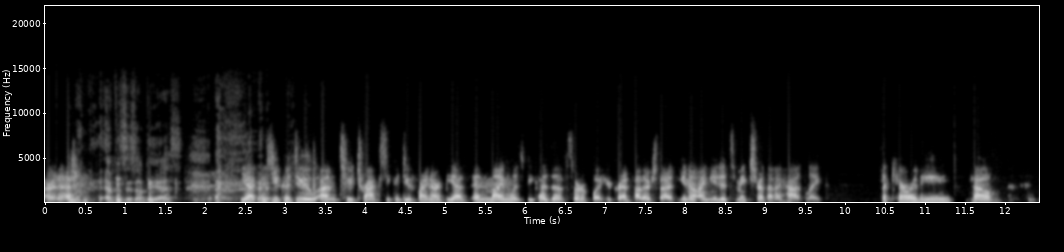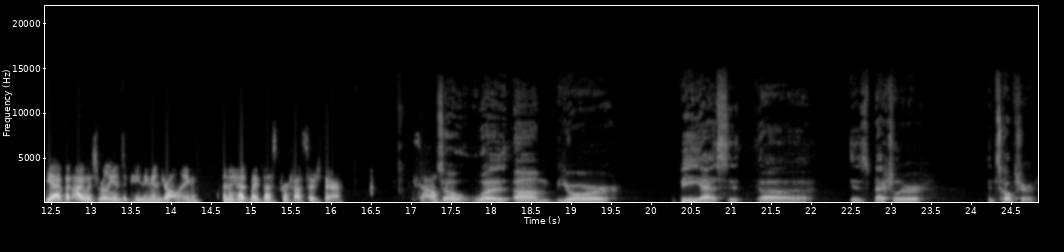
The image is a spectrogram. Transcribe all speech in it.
art ed. Emphasis on BS. yeah, because you could do um, two tracks. You could do fine art BS, and mine was because of sort of what your grandfather said. You know, I needed to make sure that I had like security. So Mm. yeah, but I was really into painting and drawing, and I had my best professors there. So, So was um your BS uh is bachelor in sculpture?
